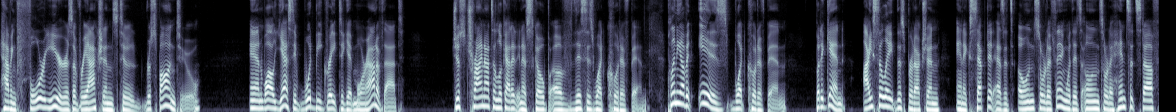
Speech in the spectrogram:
having four years of reactions to respond to. And while yes, it would be great to get more out of that, just try not to look at it in a scope of this is what could have been. Plenty of it is what could have been. But again, isolate this production and accept it as its own sort of thing with its own sort of hints at stuff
